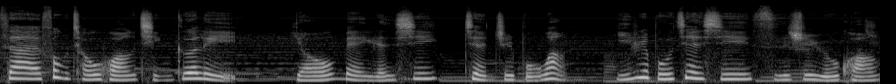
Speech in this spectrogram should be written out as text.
在《凤求凰情歌》里，有美人兮，见之不忘；一日不见兮，思之如狂。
